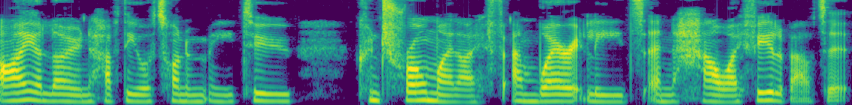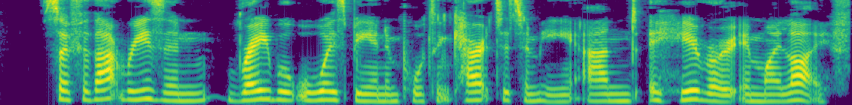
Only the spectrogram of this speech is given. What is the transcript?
I alone have the autonomy to control my life and where it leads and how I feel about it. So, for that reason, Rey will always be an important character to me and a hero in my life.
